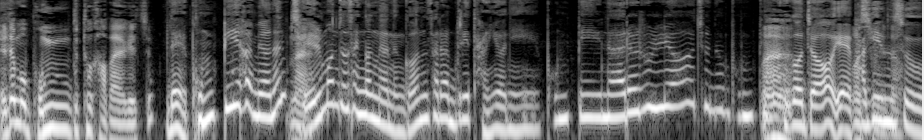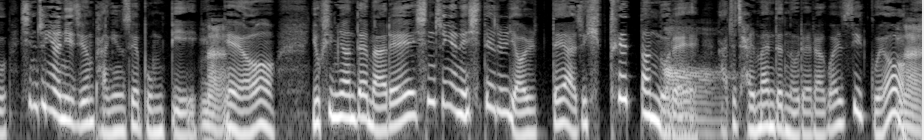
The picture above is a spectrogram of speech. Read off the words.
일단 뭐 봄부터 가봐야겠죠? 네, 봄비 하면은 네. 제일 먼저 생각나는 건 사람들이 당연히 봄비 나를 울려주는 봄비 네. 그거죠. 예, 맞습니다. 박인수 신중현이 지은 박인수의 봄비예요. 네. 60년대 말에 신중현의 시대를 열 때 아주 히트했던 노래, 어. 아주 잘 만든 노래라고 할 수 있고요. 네.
